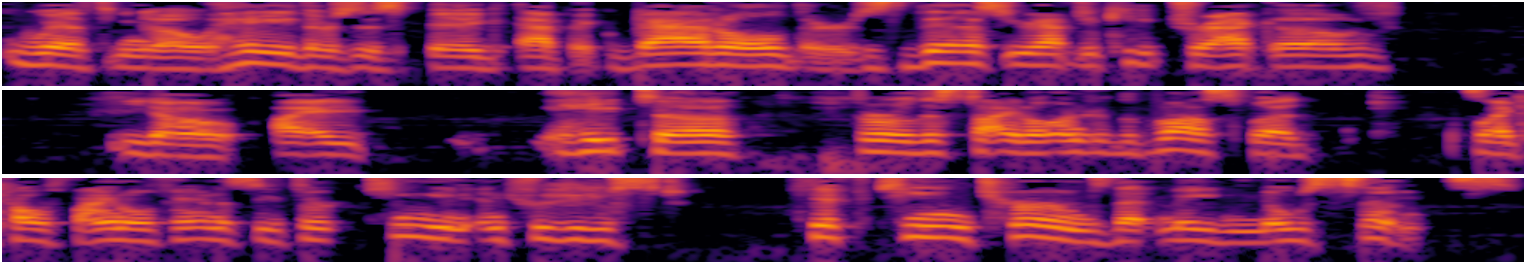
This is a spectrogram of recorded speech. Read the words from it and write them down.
with, you know, hey, there's this big epic battle, there's this you have to keep track of. You know, I hate to throw this title under the bus, but it's like how Final Fantasy 13 introduced 15 terms that made no sense.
